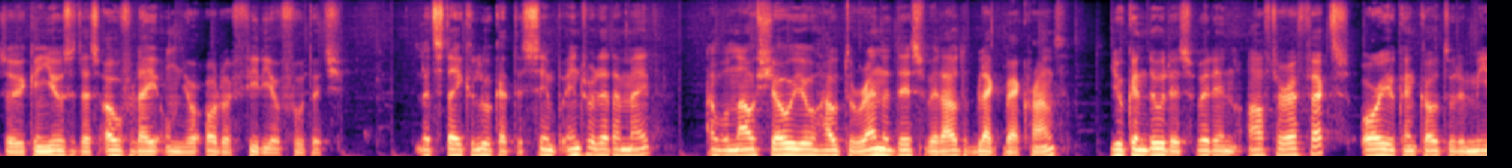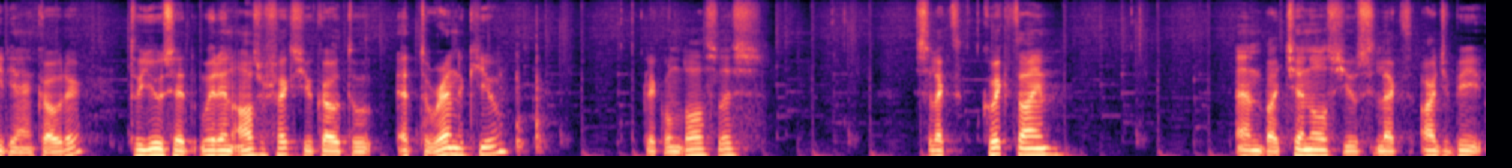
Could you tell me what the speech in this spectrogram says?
so you can use it as overlay on your other video footage. Let's take a look at the simple intro that I made. I will now show you how to render this without a black background. You can do this within After Effects or you can go to the media encoder. To use it within After Effects you go to Add to Render Queue, click on Lossless, select QuickTime and by channels you select RGB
